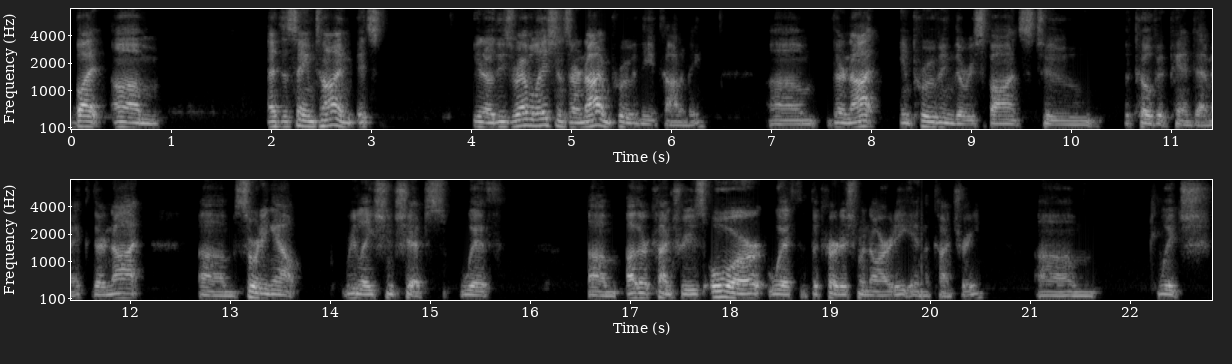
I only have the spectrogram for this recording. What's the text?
But um, at the same time, it's, you know, these revelations are not improving the economy. Um, they're not improving the response to the COVID pandemic. They're not um, sorting out relationships with um, other countries or with the Kurdish minority in the country, um, which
